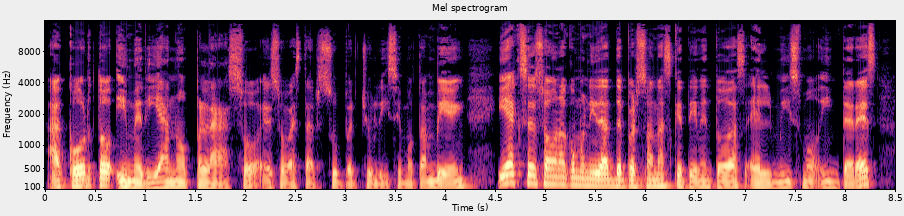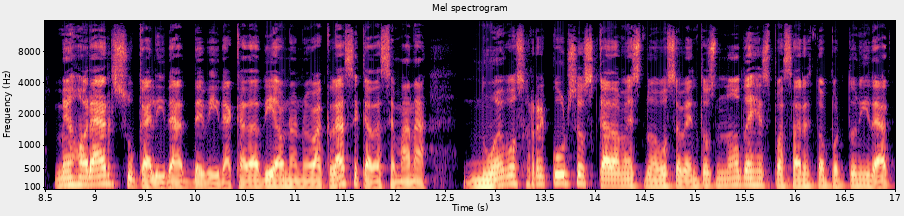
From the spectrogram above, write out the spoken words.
a corto y mediano plazo. Eso va a estar súper chulísimo también. Y acceso a una comunidad de personas que tienen todas el mismo interés, mejorar su calidad de vida. Cada día una nueva clase, cada semana nuevos recursos, cada mes nuevos eventos. No dejes pasar esta oportunidad.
